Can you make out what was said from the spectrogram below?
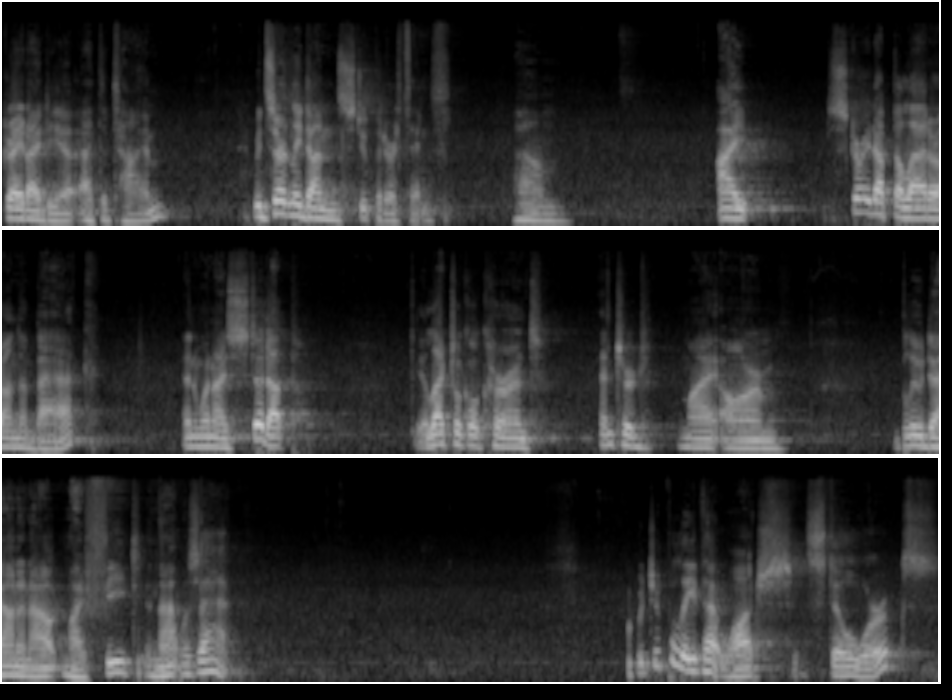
great idea at the time. We'd certainly done stupider things. Um, I scurried up the ladder on the back, and when I stood up, the electrical current entered my arm, blew down and out my feet, and that was that. Would you believe that watch still works?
